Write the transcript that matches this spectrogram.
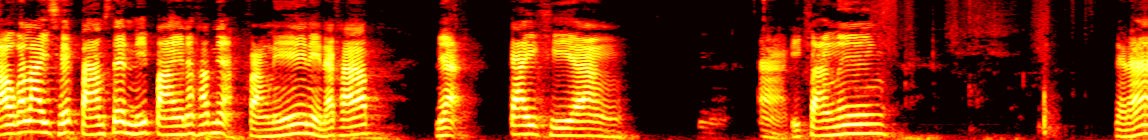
เราก็ไล่เช็คตามเส้นนี้ไปนะครับ เนี่ยฝั่งนี้นี่นะครับ เนี่ยใกล้เคียง อ่า อีกฝั่งหนึ่งเนี่ยนะ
